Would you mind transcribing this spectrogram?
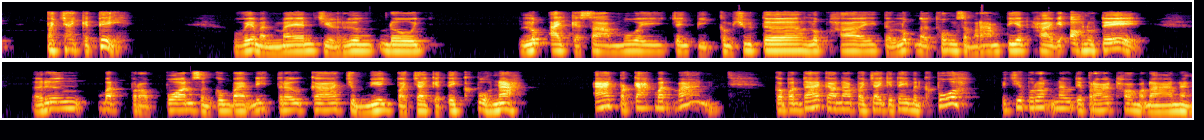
1បច្ចេកទេសវាមិនមែនជារឿងដូចលុបឯកសារមួយចេញពីកុំព្យូទ័រលុបហើយទៅលុបនៅធុងសម្រាមទៀតហើយវាអស់នោះទេរឿងបាត់ប្រព័ន្ធសង្គមបែបនេះត្រូវការជំនាញបច្ចេកទេសខ្ពស់ណាស់អាចប្រកាសបិទបានក៏ប៉ុន្តែកាលណាបច្ចេកទេសមិនខ្ពស់ប្រជាពលរដ្ឋនៅតែប្រើធម្មតាហ្នឹង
